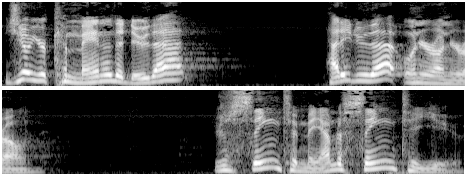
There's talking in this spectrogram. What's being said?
Did you know you're commanded to do that? How do you do that when you're on your own? You just sing to me. I'm to sing to you.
